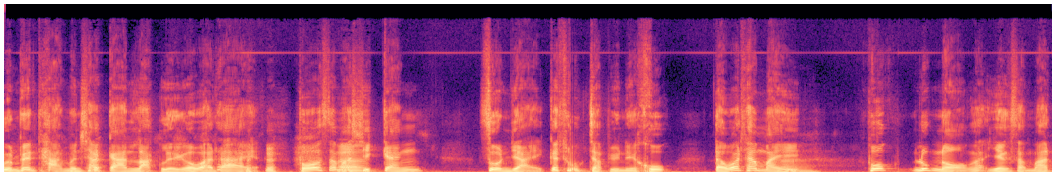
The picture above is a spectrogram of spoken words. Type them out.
มันเป็นฐานบัญชาการหลักเลยก็ว่าได้อะเพราะว่าสมาชิกแก๊งส่วนใหญ่ก็ถูกจับอยู่ในคุก แต่ว่าทำไมอ่าพวกลูกน้องอะยังสามารถ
